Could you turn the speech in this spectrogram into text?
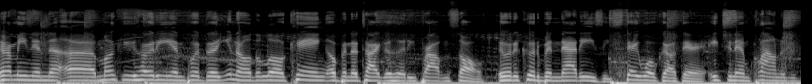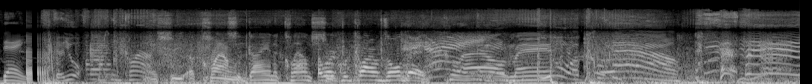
I mean, in the uh, monkey hoodie and put the, you know, the little king up in the tiger hoodie. Problem solved. It would have could have been that easy. Stay woke out there. H&M clown of the day. Yo, you a fucking clown. I see a clown. It's a guy in a clown suit. I work with clowns all day. Hey, clown, man. You a clown.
